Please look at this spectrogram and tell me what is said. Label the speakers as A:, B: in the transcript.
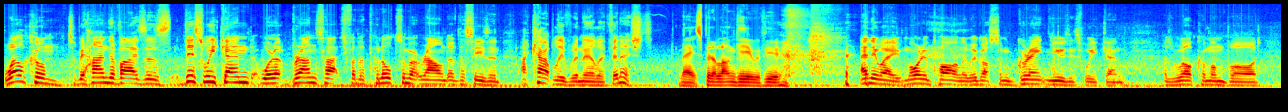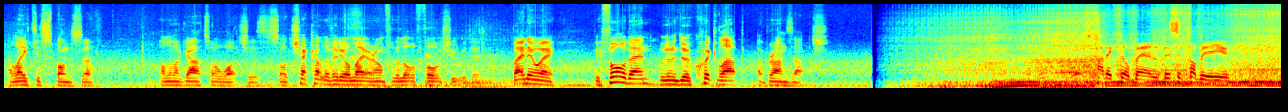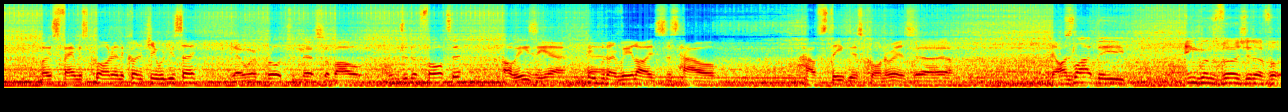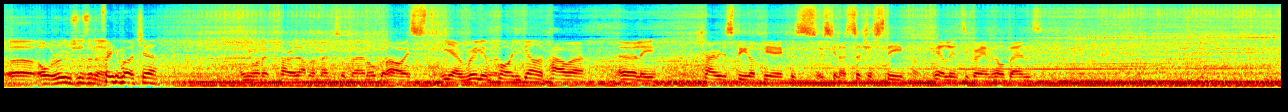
A: Welcome to Behind the Visors. This weekend we're at Brands Hatch for the penultimate round of the season. I can't believe we're nearly finished.
B: Mate, it's been a long year with you.
A: Anyway, more importantly, we've got some great news this weekend as we welcome on board our latest sponsor, Alamagato Watches. So check out the video later on for the little photo shoot we did. But anyway, before then, we're going to do a quick lap at Brands Hatch.
B: Paddock Bend. This is probably most famous corner in the country, would you say?
A: Yeah, we're approaching this about 140.
B: Oh, easy, yeah. People don't realise just how how steep this corner is.
A: Yeah, yeah.
B: Yeah,
A: It's like the England's version of uh, Eau Rouge, isn't it?
B: pretty much, yeah.
A: And you want to carry that momentum then up there.
B: Oh, it's yeah, really important. You get on the power early, carry the speed up here because it's you know such a steep hill into Graham Hill Bend.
